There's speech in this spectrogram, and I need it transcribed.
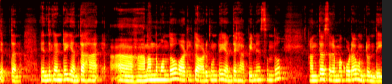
చెప్తాను. ఎందుకంటే ఎంత హా ఆనందం ఉందో వాటితో ఆడుకుంటే ఎంత హ్యాపీనెస్ ఉందో అంత శ్రమ కూడా ఉంటుంది.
